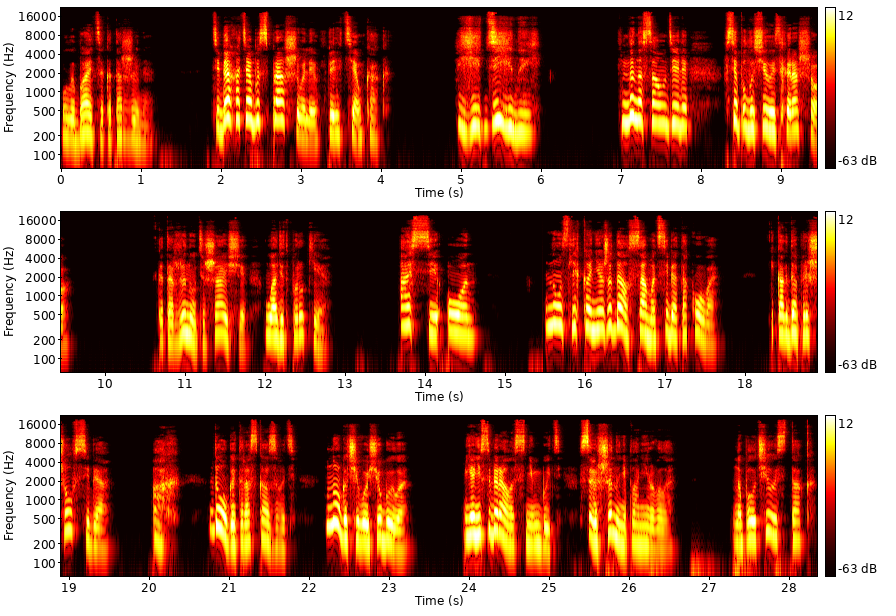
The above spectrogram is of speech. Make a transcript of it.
улыбается Катаржина. «Тебя хотя бы спрашивали перед тем, как...» «Единый!» Да на самом деле все получилось хорошо. Катаржина утешающе гладит по руке. Асси он... Ну, он слегка не ожидал сам от себя такого. И когда пришел в себя... Ах, долго это рассказывать. Много чего еще было. Я не собиралась с ним быть, совершенно не планировала. Но получилось так,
